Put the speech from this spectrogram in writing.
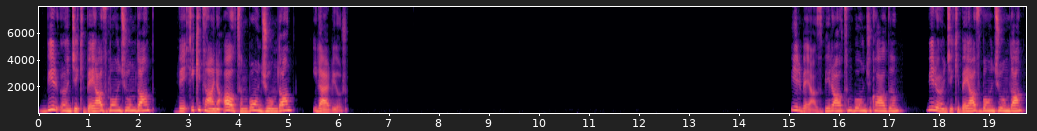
Bir önceki beyaz boncuğumdan ve iki tane altın boncuğumdan ilerliyorum. Bir beyaz bir altın boncuk aldım. Bir önceki beyaz boncuğumdan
